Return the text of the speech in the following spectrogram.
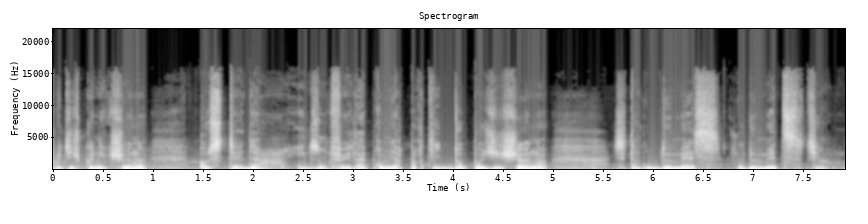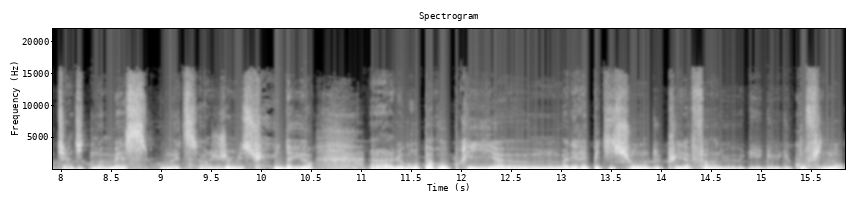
British Connection, Hosted. Ils ont fait la première partie d'Opposition. C'est un groupe de Metz ou de Metz. Tiens, tiens, dites-moi Metz ou Metz. Hein, J'ai jamais su d'ailleurs. Euh, le groupe a repris euh, les répétitions depuis la fin du confinement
